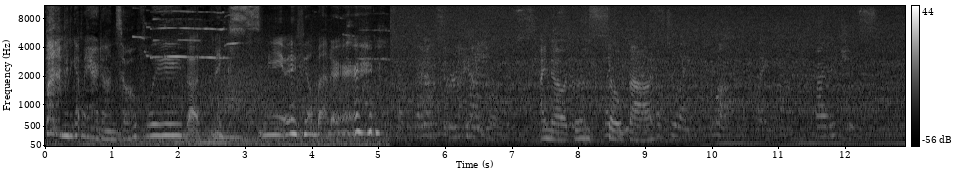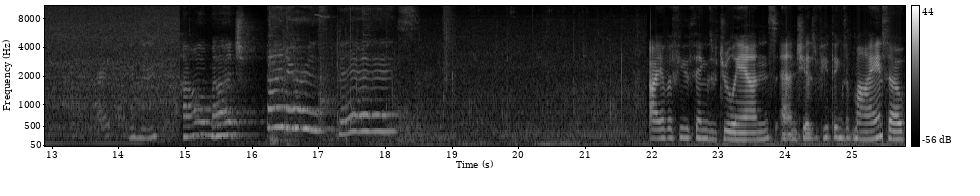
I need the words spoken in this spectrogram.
but I'm gonna get my hair done, so hopefully that makes me feel better. I know, it goes so like, fast. Up to like, what? Like five inches. Right? Mm-hmm. How much better is this? I have a few things of Julianne's and she has a few things of mine. So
